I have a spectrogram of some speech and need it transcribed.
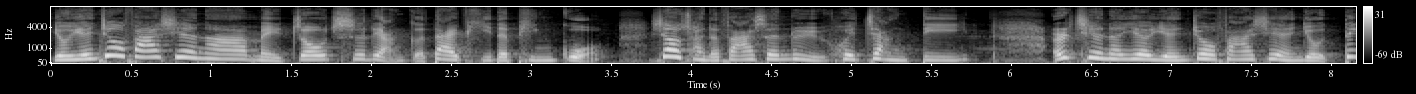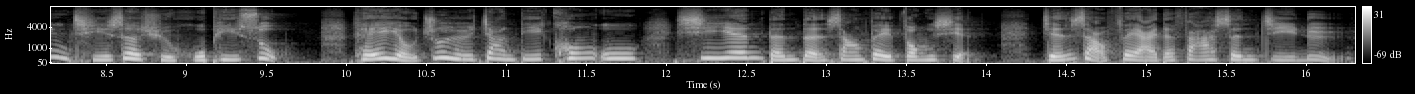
有研究发现呢、每周吃两个带皮的苹果，哮喘的发生率会降低。而且呢，也有研究发现，有定期摄取胡皮素，可以有助于降低空污、吸烟等等伤肺风险，减少肺癌的发生几率。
